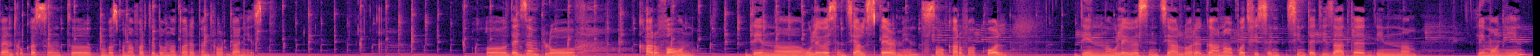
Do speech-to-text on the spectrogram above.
pentru că sunt, cum vă spuneam, foarte dăunătoare pentru organism. De exemplu, carvon din uh, uleiul esențial spearmint sau carvacol din uleiul esențial oregano pot fi sintetizate din uh, limonin,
